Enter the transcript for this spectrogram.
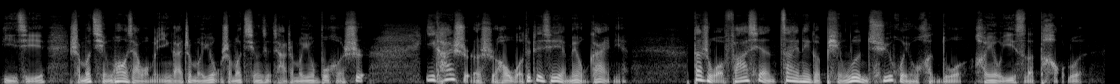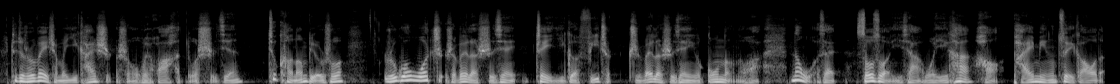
以及什么情况下我们应该这么用，什么情景下这么用不合适。一开始的时候，我对这些也没有概念，但是我发现，在那个评论区会有很多很有意思的讨论。这就是为什么一开始的时候会花很多时间。就可能，比如说，如果我只是为了实现这一个 feature，只为了实现一个功能的话，那我再搜索一下，我一看，好，排名最高的，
